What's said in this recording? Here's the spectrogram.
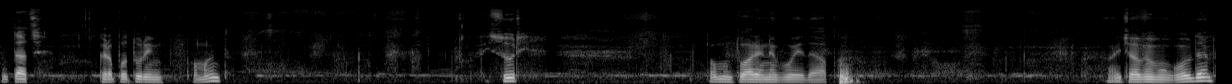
Uitați crăpături în pământ fisuri. Pământul are nevoie de apă. Aici avem un golden.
